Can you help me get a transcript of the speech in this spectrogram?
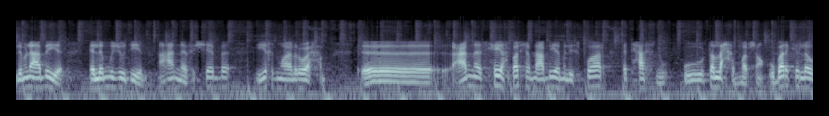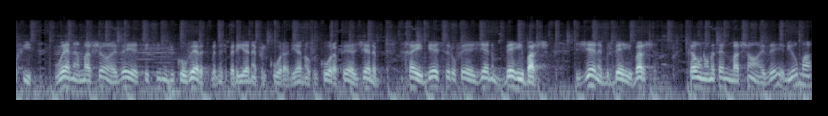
الملاعبيه اللي موجودين عندنا في الشابه يخدموا على رواحهم آه عندنا صحيح برشا ملاعبيه من ال espoirs تحسنوا وطلعهم مارشان وبارك الله فيه وأنا مارشان هذايا c'est une découverte بالنسبة لي أنا في الكورة. لأنه في الكورة فيها جانب خايب ياسر وفيها جانب باهي برشا. الجانب الباهي برشا. كونه مثلا مارشان هذا اليوم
